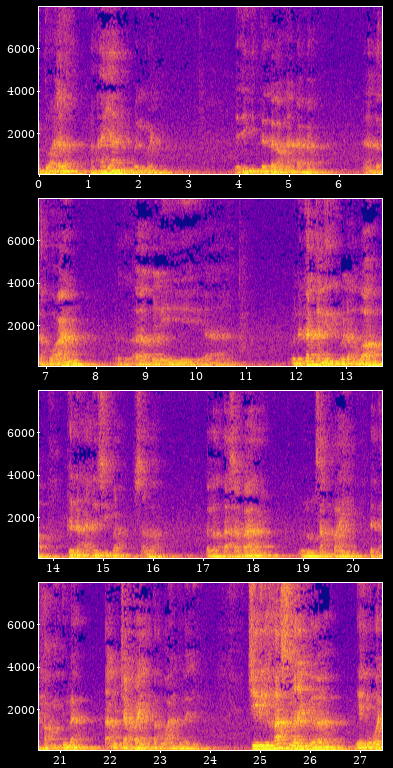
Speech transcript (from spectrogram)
itu adalah pakaian bagi mereka. Jadi kita kalau nak dapat uh, ketakwaan uh, ini, uh, mendekatkan diri kepada Allah kena ada sifat sabar. Kalau tak sabar belum sampai tahap itulah tak mencapai ketakwaan itu lagi. Ciri khas mereka yakni wali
